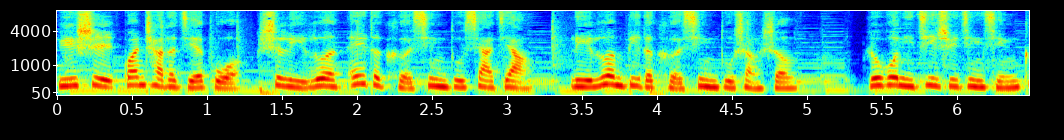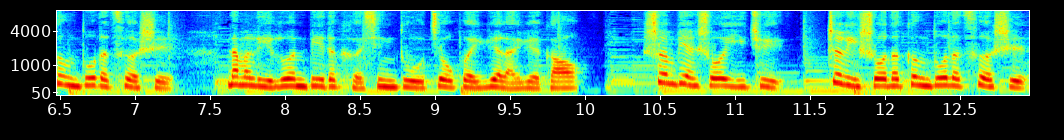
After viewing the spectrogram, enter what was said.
于是观察的结果是理论 A 的可信度下降，理论 B 的可信度上升。如果你继续进行更多的测试，那么理论 B 的可信度就会越来越高。顺便说一句，这里说的更多的测试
